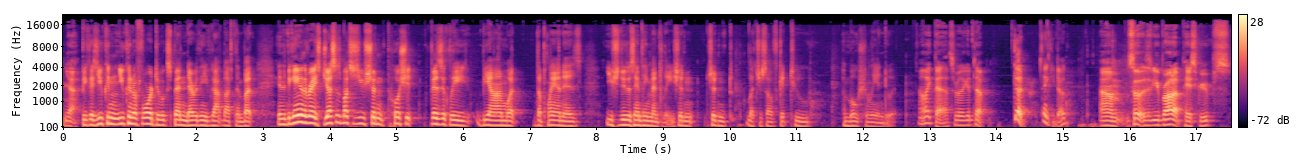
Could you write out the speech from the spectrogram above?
Yeah. because you can you can afford to expend everything you've got left in but in the beginning of the race just as much as you shouldn't push it physically beyond what the plan is you should do the same thing mentally you shouldn't shouldn't let yourself get too emotionally into it I like that. That's a really good tip. good thank you doug Um, so you brought up pace groups.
